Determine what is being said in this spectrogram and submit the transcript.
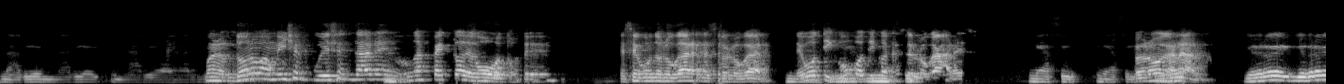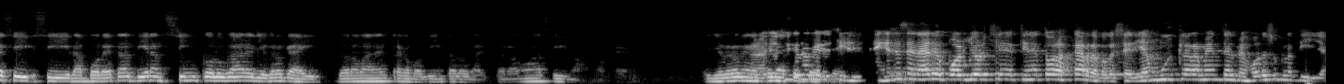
Nadie, nadie, nadie va a ganar MVP. Bueno, Donovan Mitchell pudiese entrar en un aspecto de votos, de, de segundo lugar, tercer lugar. De botico, un botico en tercer lugar. Ni así, ni así. Pero no va a ganar. Yo creo que, yo creo que si, si las boletas dieran cinco lugares, yo creo que ahí Donovan entra como quinto lugar. Pero aún así, no, no creo. Yo creo que en, este sí creo que si, en ese escenario Paul George tiene, todas las cartas, porque sería muy claramente el mejor de su plantilla.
